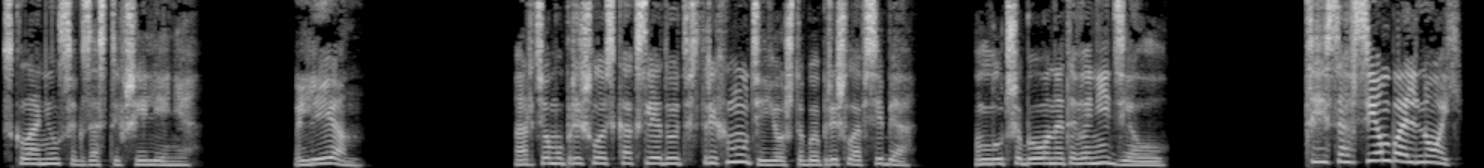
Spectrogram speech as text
Склонился к застывшей Лене. «Лен!» Артему пришлось как следует встряхнуть ее, чтобы пришла в себя. Лучше бы он этого не делал. «Ты совсем больной?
